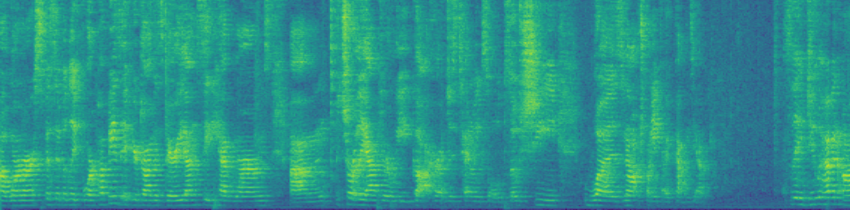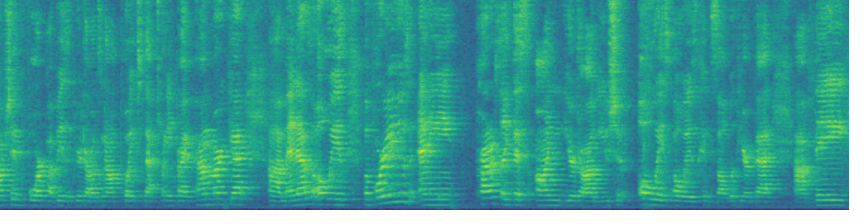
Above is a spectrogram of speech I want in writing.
a wormer specifically for puppies. If your dog is very young, Sadie had worms um, shortly after we got her, just 10 weeks old, so she was not 25 pounds yet. So they do have an option for puppies if your dog's not quite to that 25 pound mark yet. Um, and as always, before you use any products like this on your dog, you should always, always consult with your vet. Um, they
